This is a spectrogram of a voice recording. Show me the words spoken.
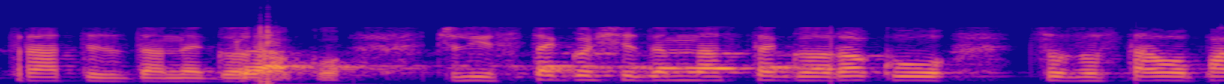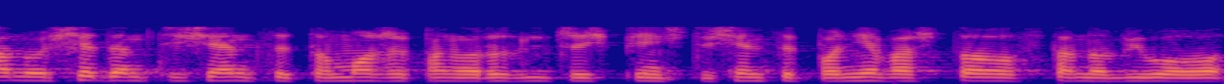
straty z danego Tak. roku. Czyli z tego 17 roku, co zostało panu 7000, to może pan rozliczyć 5000, ponieważ to stanowiło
